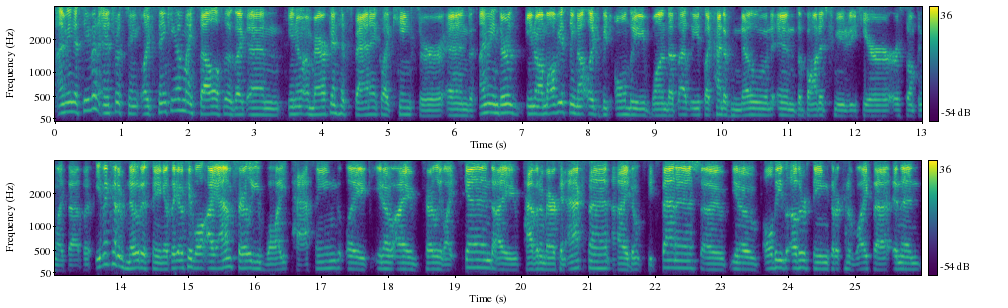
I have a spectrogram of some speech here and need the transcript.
I mean, it's even interesting, like thinking of myself as like an, you know, American Hispanic, like Kinkster. And I mean, there's, you know, I'm obviously not like the only one that's at least like kind of known in the bondage community here or something like that. But even kind of noticing, it's like, okay, well, I am fairly white passing. Like, you know, I'm fairly light skinned. I have an American accent. I don't speak Spanish. I, you know, all these other things that are kind of like that. And then,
